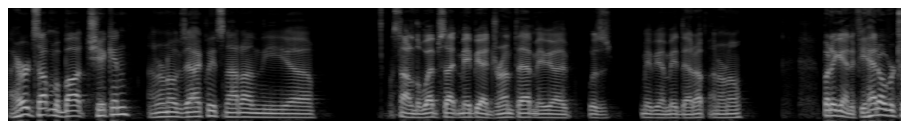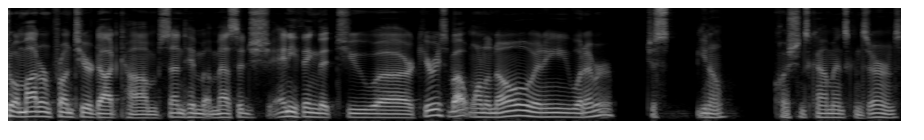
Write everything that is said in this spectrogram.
I heard something about chicken. I don't know exactly. It's not on the uh, it's not on the website. Maybe I dreamt that. Maybe I was maybe I made that up. I don't know. But again, if you head over to a modernfrontier.com, send him a message, anything that you uh, are curious about, want to know, any whatever, just, you know, questions, comments, concerns.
